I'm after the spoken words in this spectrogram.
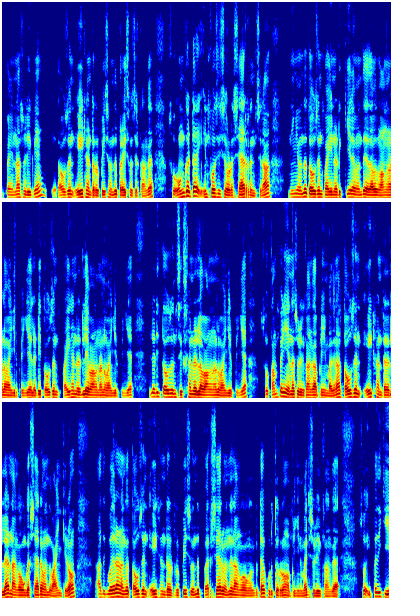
இப்போ என்ன சொல்லியிருக்கேன் ₹1800 வந்து ப்ரைஸ் வச்சுருக்காங்க ஸோ உங்கள்கிட்ட இன்ஃபோசிஸோட ஷேர் இருந்துச்சுன்னா, நீங்கள் வந்து தௌசண்ட் ஃபைவ் ஹண்ட்ரட் கீழே வந்து ஏதாவது வாங்கினாலும் வாங்கியிருப்பீங்க. இல்லாட்டி தௌசண்ட் ஃபைவ் ஹண்ட்ரட்லேயே வாங்கினாலும் வாங்கியிருப்பீங்க. இல்லாட்டி தௌசண்ட் சிக்ஸ் ஹண்ட்ரட்ல வாங்கினாலும் வாங்கியிருப்பீங்க. ஸோ கம்பெனி என்ன சொல்லியிருக்காங்க அப்படின்னு பார்த்தீங்கன்னா, தௌசண்ட் எயிட் ஹண்ட்ரட்ல நாங்கள் உங்கள் ஷேரை வந்து வாங்கிக்கிறோம். அதுக்கு பதிலாக நாங்கள் தௌசண்ட் எயிட் ஹண்ட்ரட் ருபீஸ் வந்து பெர் ஷேர் வந்து நாங்கள் உங்ககிட்ட கொடுத்துட்றோம் அப்படிங்கிற மாதிரி சொல்லியிருக்காங்க. ஸோ இப்போதைக்கு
